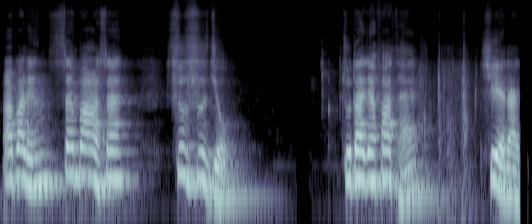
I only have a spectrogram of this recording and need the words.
二八零三八二三四四九，祝大家发财，谢谢大家。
